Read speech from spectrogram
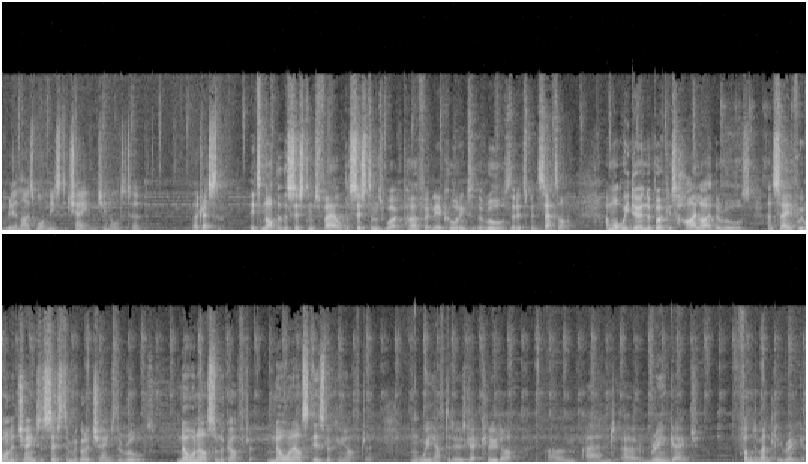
realise what needs to change in order to address them. It's not that the system's failed, the system's work perfectly according to the rules that it's been set on. And what we do in the book is highlight the rules and say if we want to change the system, we've got to change the rules. No one else will look after it. No one else is looking after it. What we have to do is get clued up um, and uh, re-engage, fundamentally re-engage.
